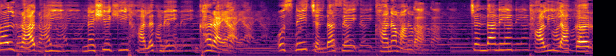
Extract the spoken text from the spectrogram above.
कल रात भी नशे की हालत में घर आया। उसने चंदा से खाना मांगा। चंदा ने थाली लाकर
